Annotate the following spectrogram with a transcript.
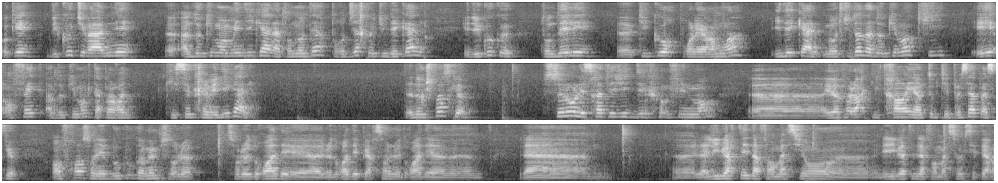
Ok? Du coup, tu vas amener un document médical à ton notaire pour dire que tu décales, et du coup que ton délai qui court pour les un mois, il décale. Mais tu donnes un document qui est en fait un document que t'as pas le droit de qui est secret médical. Donc je pense que selon les stratégies de déconfinement, euh, il va falloir qu'ils travaillent un tout petit peu ça parce que en France on est beaucoup quand même sur le, sur le, droit, des, euh, le droit des personnes, le droit des, euh, la, la liberté d'information, les libertés de l'information, etc.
